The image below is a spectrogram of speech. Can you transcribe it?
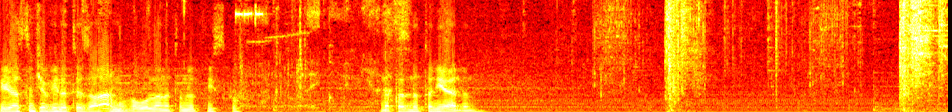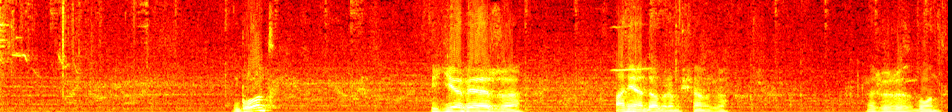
Ile jestem ciekaw, ile to jest alarmów w ogóle na tym lotnisku. Na pewno to nie jeden. Błąd? Je wierzę. A nie, dobra, myślałem, że... że już jest błąd.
